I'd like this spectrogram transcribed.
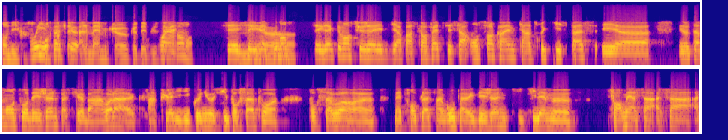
on dit que oui, c'est pas le même que, que début septembre. C'est exactement. Euh, c'est exactement ce que j'allais te dire parce qu'en fait c'est ça, on sent quand même qu'il y a un truc qui se passe et, euh, et notamment autour des jeunes parce que ben voilà, enfin Puel il est connu aussi pour ça, pour pour savoir euh, mettre en place un groupe avec des jeunes qui qu'il aime euh, former à sa à sa à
